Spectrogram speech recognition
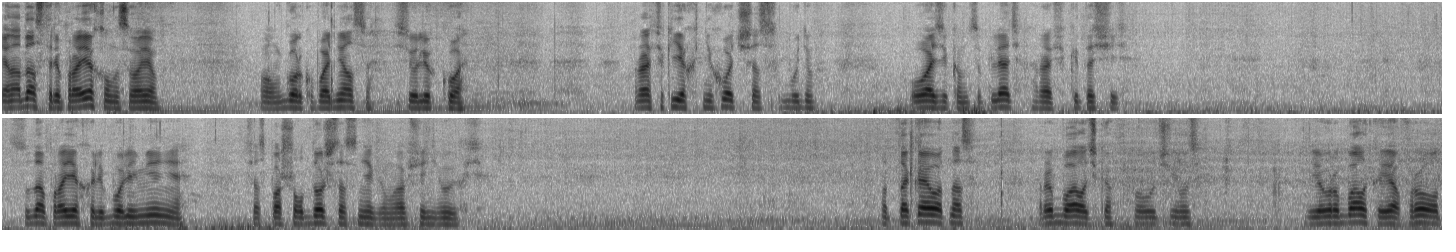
Я на Дастере проехал на своем. Он в горку поднялся. Все легко. Рафик ехать не хочет. Сейчас будем УАЗиком цеплять Рафик и тащить. Сюда проехали более-менее. Сейчас пошел дождь со снегом вообще не выехать. Вот такая вот у нас рыбалочка получилась. Ее рыбалка и оффроуд.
